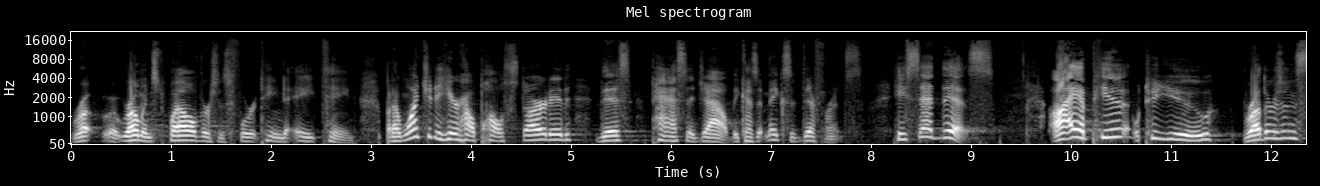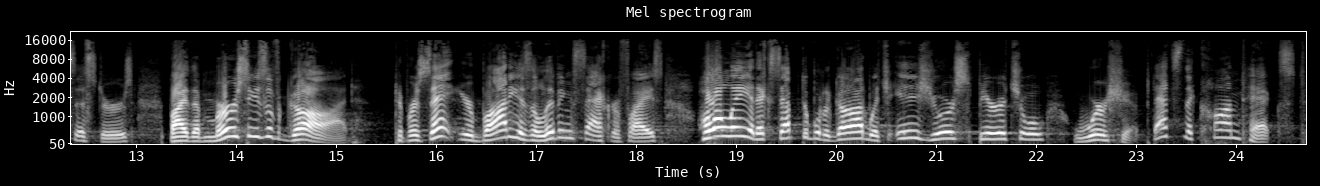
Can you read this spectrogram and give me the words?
Romans 12, verses 14 to 18. But I want you to hear how Paul started this passage out because it makes a difference. He said this I appeal to you, brothers and sisters, by the mercies of God, to present your body as a living sacrifice, holy and acceptable to God, which is your spiritual worship. That's the context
